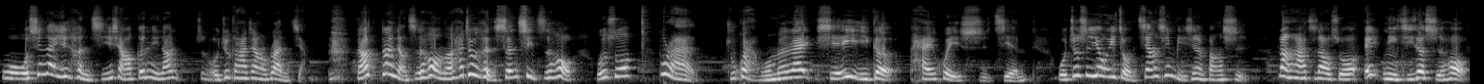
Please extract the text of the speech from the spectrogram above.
我我现在也很急，想要跟你，然后我就跟他这样乱讲。然后乱讲之后呢，他就很生气。之后我就说，不然主管，我们来协议一个开会时间。我就是用一种将心比心的方式，让他知道说，诶，你急的时候。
